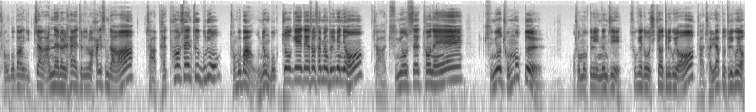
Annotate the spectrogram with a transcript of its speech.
정보방 입장 안내를 해드리도록 하겠습니다. 자, 100% 무료 정보방 운영 목적에 대해서 설명드리면요. 자, 중요 섹터 내에 중요 종목들, 종목들이 있는지 소개도 시켜드리고요. 자, 전략도 드리고요.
